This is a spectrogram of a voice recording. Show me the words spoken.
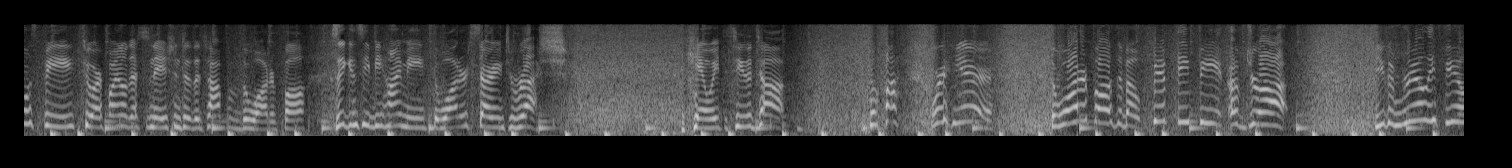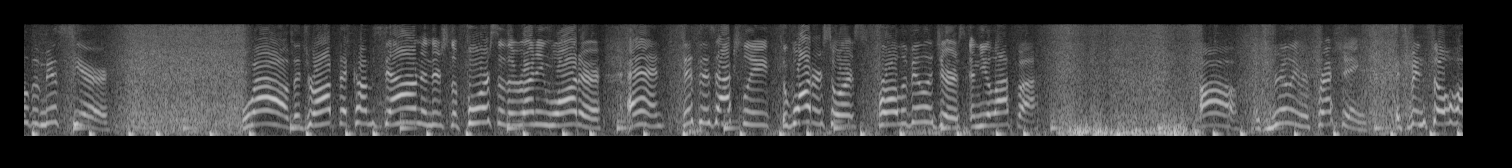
almost be to our final destination to the top of the waterfall. So you can see behind me, the water's starting to rush. I can't wait to see the top. We're here. The waterfall is about 50 feet of drop. You can really feel the mist here. Wow, the drop that comes down and there's the force of the running water. And this is actually the water source for all the villagers in Yelapa. Oh, it's really refreshing. It's been so hot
